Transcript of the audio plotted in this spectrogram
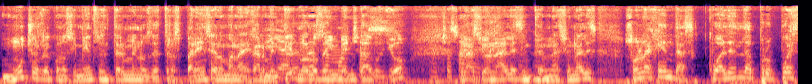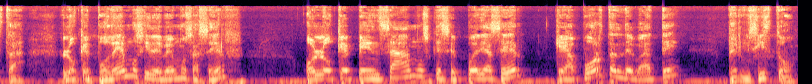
muchos reconocimientos en términos de transparencia, no van a dejar mentir, no los he inventado yo, nacionales, internacionales, son agendas. ¿Cuál es la propuesta? ¿Lo que podemos y debemos hacer? ¿O lo que pensamos que se puede hacer, que aporta el debate? Pero insisto,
